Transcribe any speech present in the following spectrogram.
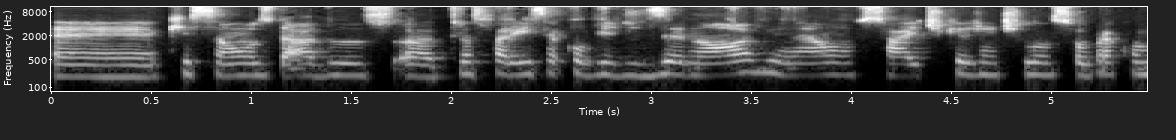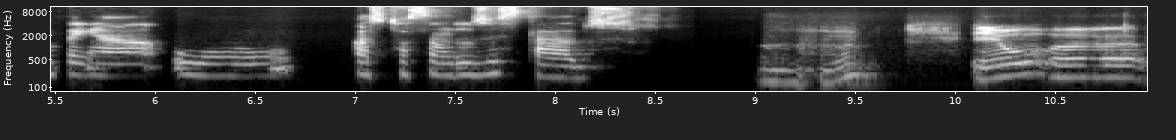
é, que são os dados, a Transparência Covid-19, né, um site que a gente lançou para acompanhar o, a situação dos estados. Uhum. Eu, uh,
